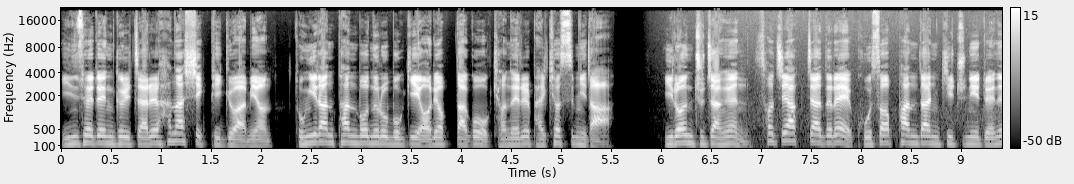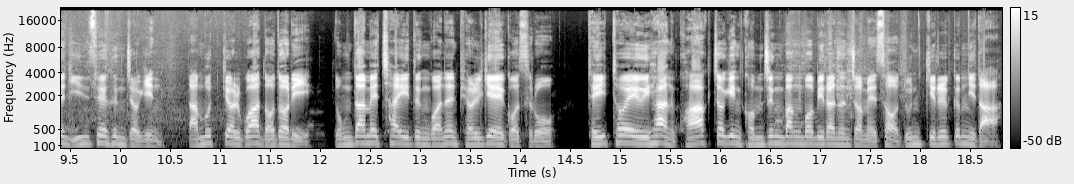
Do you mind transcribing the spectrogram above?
인쇄된 글자를 하나씩 비교하면 동일한 판본으로 보기 어렵다고 견해를 밝혔습니다. 이런 주장은 서지학자들의 고서 판단 기준이 되는 인쇄 흔적인 나뭇결과 너덜이, 농담의 차이 등과는 별개의 것으로 데이터에 의한 과학적인 검증 방법이라는 점에서 눈길을 끕니다.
